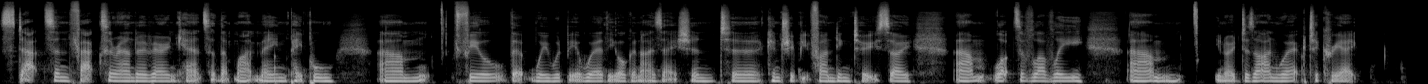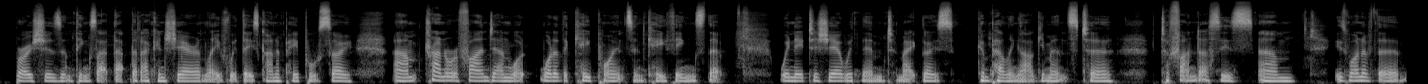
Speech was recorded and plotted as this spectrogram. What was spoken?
stats and facts around ovarian cancer that might mean people um, feel that we would be a worthy organisation to contribute funding to. So, um, lots of lovely, um, you know, design work to create brochures and things like that that I can share and leave with these kind of people. So, um, trying to refine down what what are the key points and key things that we need to share with them to make those compelling arguments to to fund us is um, is one of the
